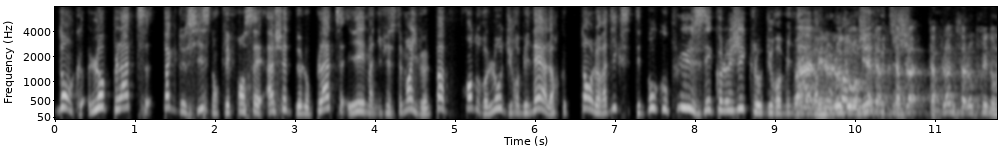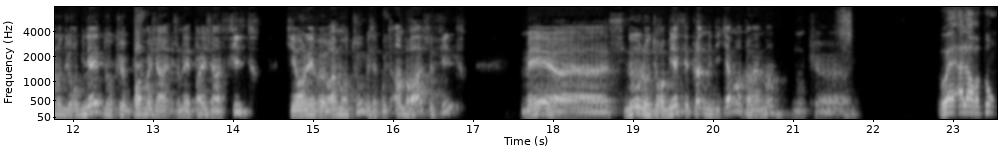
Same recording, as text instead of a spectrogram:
Donc, l'eau plate, pack de 6. Donc, les Français achètent de l'eau plate et manifestement, ils veulent pas prendre l'eau du robinet alors que pourtant, on leur a dit que c'était beaucoup plus écologique, l'eau du robinet. Ouais, Alors, mais le- l'eau du robinet, t'as, t'as plein, t'as plein de saloperies dans l'eau du robinet. Donc, euh, bon, moi, j'ai un- j'en avais parlé, j'ai un filtre qui enlève vraiment tout, mais ça coûte un bras, ce filtre. Mais euh, sinon, l'eau du robinet, c'est plein de médicaments quand même. Hein. Donc, euh, Ouais, alors bon,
